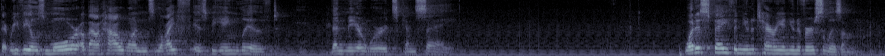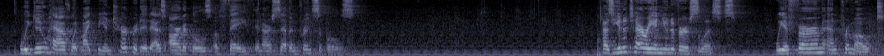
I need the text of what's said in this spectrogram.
that reveals more about how one's life is being lived than mere words can say. What is faith in Unitarian Universalism? We do have what might be interpreted as articles of faith in our seven principles. As Unitarian Universalists, we affirm and promote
